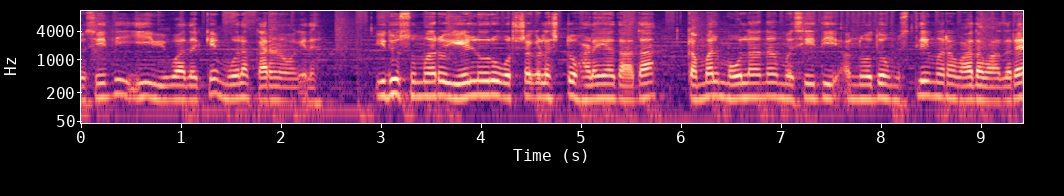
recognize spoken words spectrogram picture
ಮಸೀದಿ ಈ ವಿವಾದಕ್ಕೆ ಮೂಲ ಕಾರಣವಾಗಿದೆ. ಇದು ಸುಮಾರು ಏಳ್ನೂರು ವರ್ಷಗಳಷ್ಟು ಹಳೆಯದಾದ ಕಮಲ್ ಮೌಲಾನಾ ಮಸೀದಿ ಅನ್ನೋದು ಮುಸ್ಲಿಮರ ವಾದವಾದರೆ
